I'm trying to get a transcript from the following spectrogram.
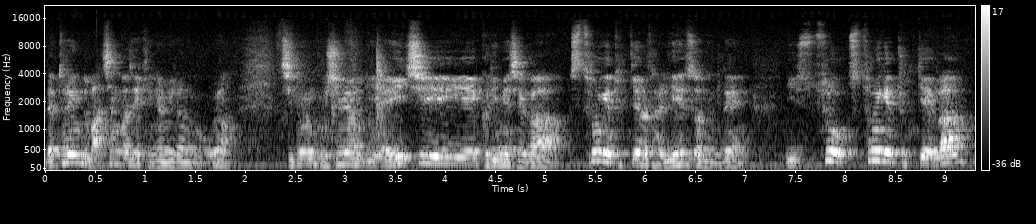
레터링도 마찬가지의 개념이라는 거고요. 지금 보시면 이 H의 그림에 제가 스트로크의 두께를 달리 했었는데 이 스트로, 스트로크의 두께가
